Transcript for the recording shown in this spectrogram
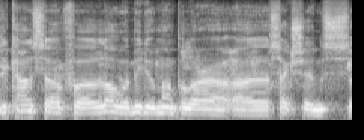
the cancer of uh, lower medium ampular uh, sections uh,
